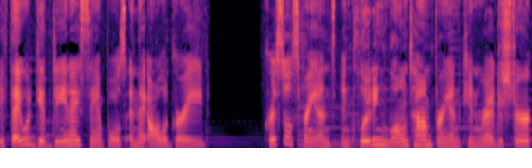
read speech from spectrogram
if they would give DNA samples, and they all agreed. Crystal's friends, including longtime friend Ken Register,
